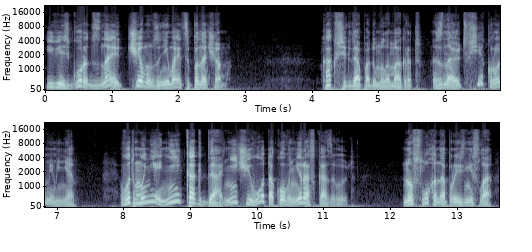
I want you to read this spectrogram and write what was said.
и весь город знает, чем он занимается по ночам». «Как всегда», — подумала Магрот, — «знают все, кроме меня. Вот мне никогда ничего такого не рассказывают». Но вслух она произнесла —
